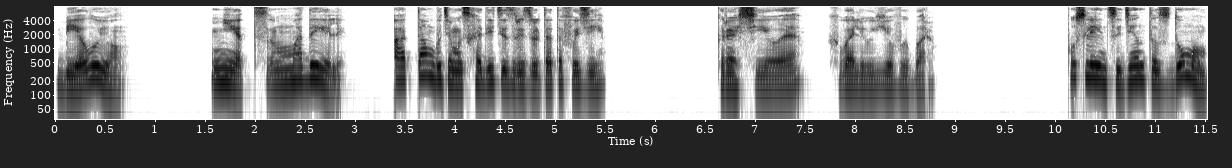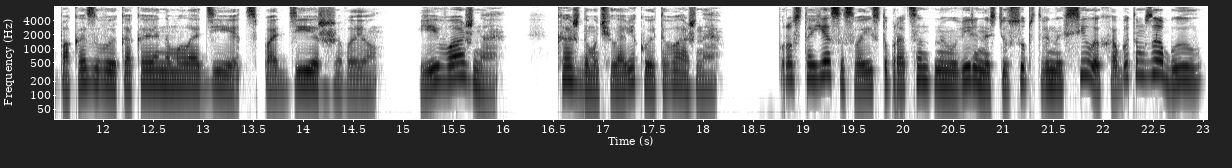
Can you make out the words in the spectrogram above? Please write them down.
«Белую?» «Нет, модель. А там будем исходить из результатов УЗИ». «Красивая», — хвалю ее выбор. После инцидента с домом показываю, какая она молодец, поддерживаю. Ей важно. Каждому человеку это важно. Просто я со своей стопроцентной уверенностью в собственных силах об этом забыл.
